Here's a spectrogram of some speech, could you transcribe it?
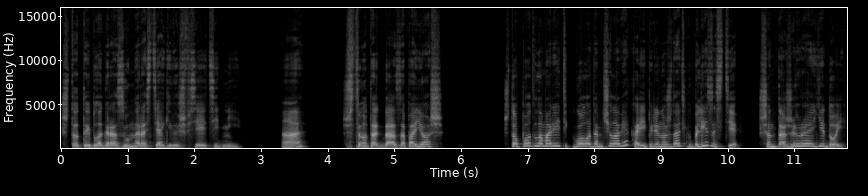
что ты благоразумно растягиваешь все эти дни. А? Что тогда запоешь? Что подло морить голодом человека и перенуждать к близости, шантажируя едой?»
